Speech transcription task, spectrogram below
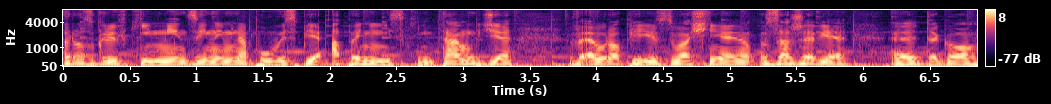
rozgrywki innymi na Półwyspie Apenińskim, tam gdzie w Europie jest właśnie zarzewie e, tego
